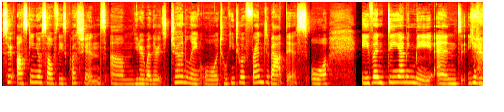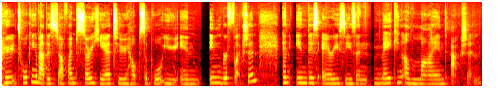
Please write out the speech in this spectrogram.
So, asking yourself these questions, um, you know, whether it's journaling or talking to a friend about this or even DMing me and, you know, talking about this stuff, I'm so here to help support you in in reflection and in this Aries season, making aligned action.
